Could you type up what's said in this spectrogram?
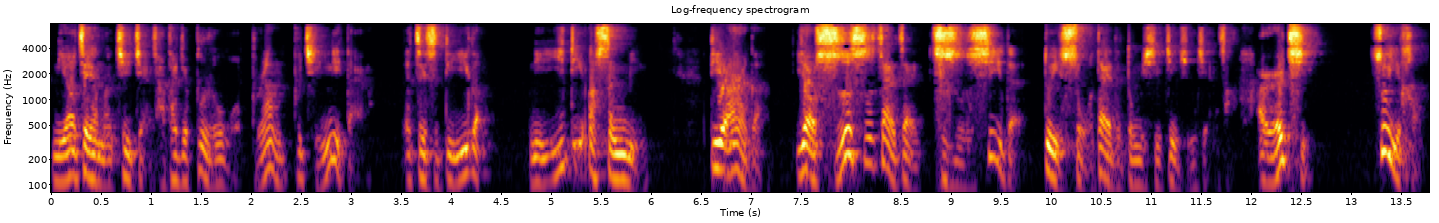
你要这样嘛去检查，他就不如我不让不请你带了。呃，这是第一个，你一定要声明。第二个，要实实在在、仔细的。对所带的东西进行检查，而且最好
